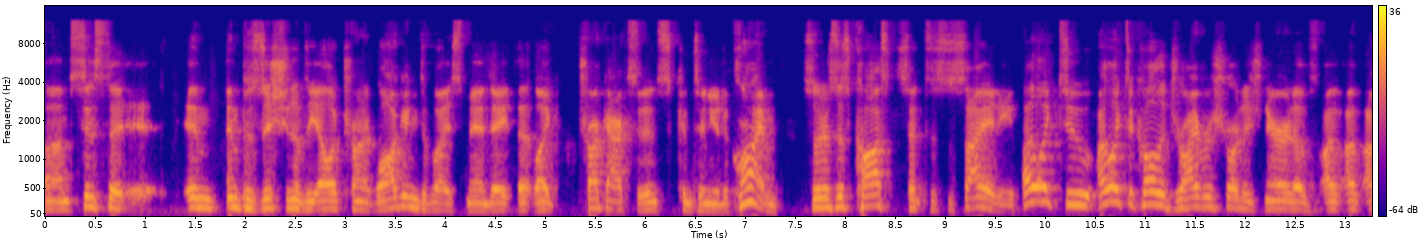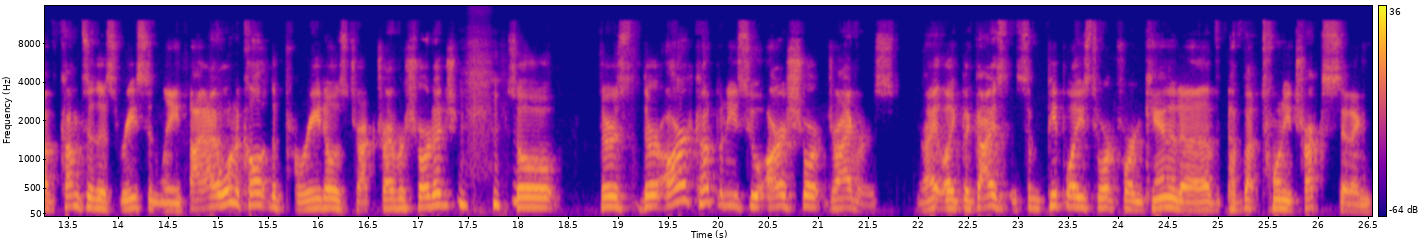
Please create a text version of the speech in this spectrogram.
um, since the in, imposition of the electronic logging device mandate that like truck accidents continue to climb. So there's this cost sent to society. I like to I like to call the driver shortage narrative. I've, I've, I've come to this recently. I, I want to call it the Pareto's truck driver shortage. so there's there are companies who are short drivers, right? Like the guys, some people I used to work for in Canada have, have got 20 trucks sitting,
